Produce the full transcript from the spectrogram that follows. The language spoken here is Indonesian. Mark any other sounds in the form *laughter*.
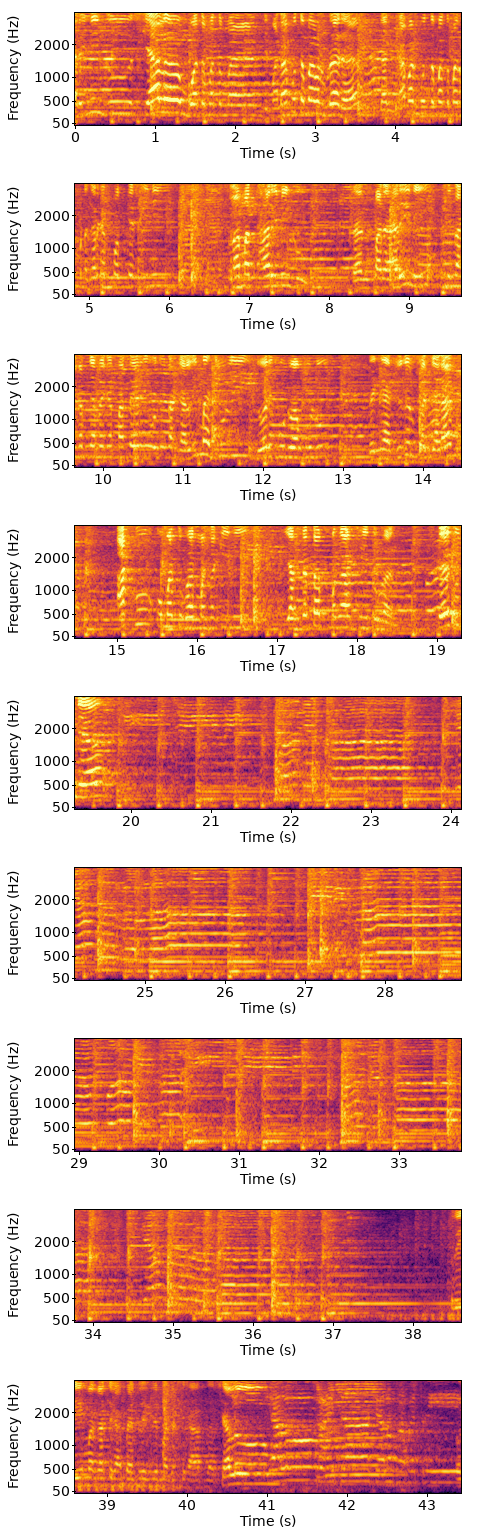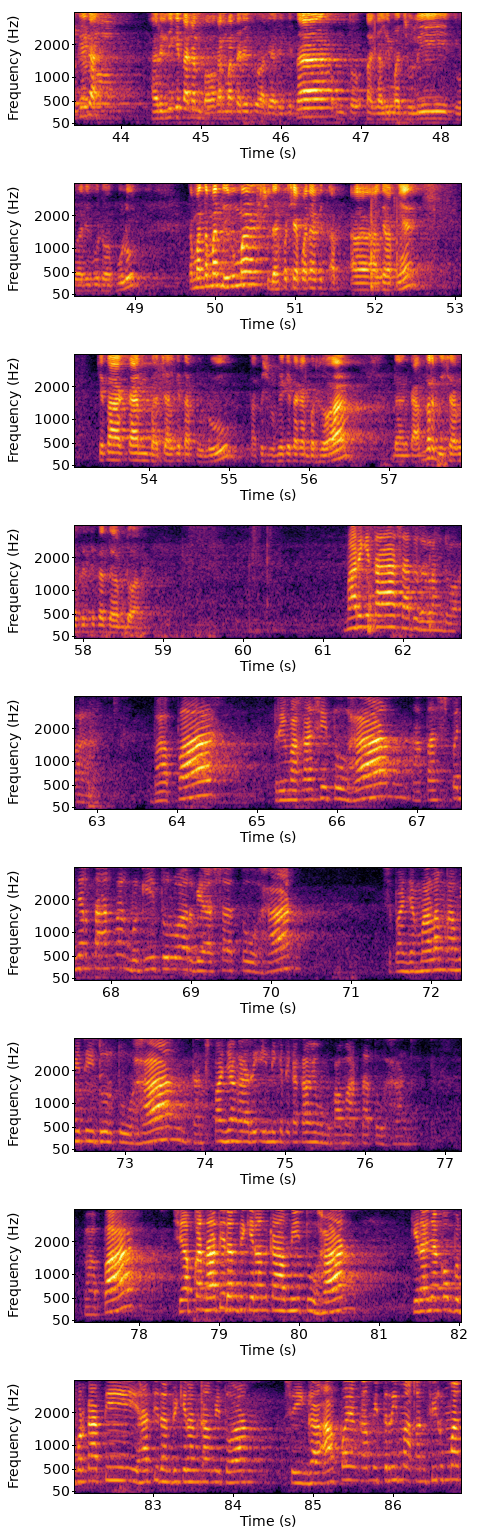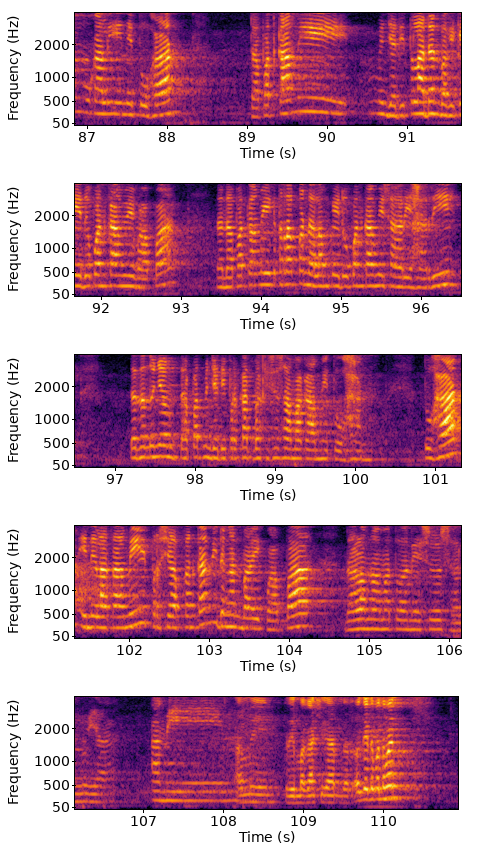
hari Minggu, Shalom buat teman-teman di mana pun teman-teman berada dan kapan pun teman-teman mendengarkan podcast ini. Selamat hari Minggu. Dan pada hari ini kita akan menyampaikan materi untuk tanggal 5 Juli 2020 dengan judul pelajaran Aku umat Tuhan masa kini yang tetap mengasihi Tuhan. Stay tune ya. Shalom. Shalom Kak Ica, shalom Kak Petri. Oke Kak, hari ini kita akan bawakan materi untuk adik-adik kita untuk tanggal 5 Juli 2020. Teman-teman di rumah sudah persiapan Alkitab, eh, Alkitabnya. Kita akan baca Alkitab dulu, tapi sebelumnya kita akan berdoa dan Kak Abner bisa pimpin kita dalam doa. Mari kita satu dalam doa. Bapa, terima kasih Tuhan atas penyertaan yang begitu luar biasa Tuhan. Sepanjang malam kami tidur Tuhan dan sepanjang hari ini ketika kami membuka mata Tuhan. Bapa, siapkan hati dan pikiran kami Tuhan. Kiranya Engkau memberkati hati dan pikiran kami Tuhan sehingga apa yang kami terima akan firman-Mu kali ini Tuhan dapat kami menjadi teladan bagi kehidupan kami Bapak dan dapat kami terapkan dalam kehidupan kami sehari-hari dan tentunya dapat menjadi berkat bagi sesama kami Tuhan. Tuhan, inilah kami, persiapkan kami dengan baik Bapak dalam nama Tuhan Yesus. Haleluya. Amin. Amin. Terima kasih Abner. Oke teman-teman,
